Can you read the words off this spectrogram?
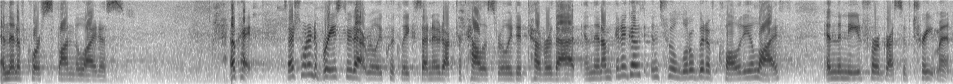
And then, of course, spondylitis. Okay, so I just wanted to breeze through that really quickly because I know Dr. Callis really did cover that. And then I'm going to go into a little bit of quality of life and the need for aggressive treatment.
